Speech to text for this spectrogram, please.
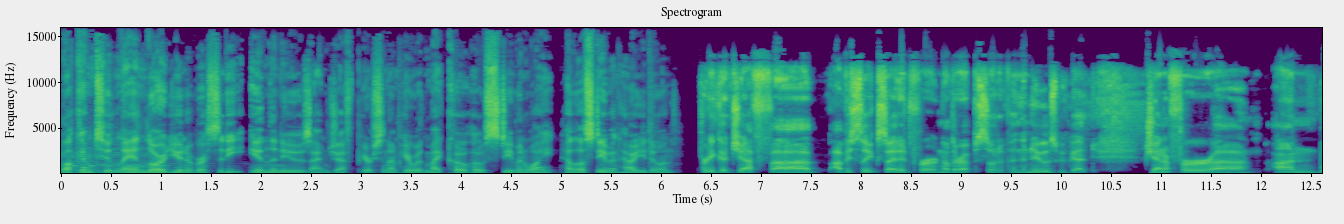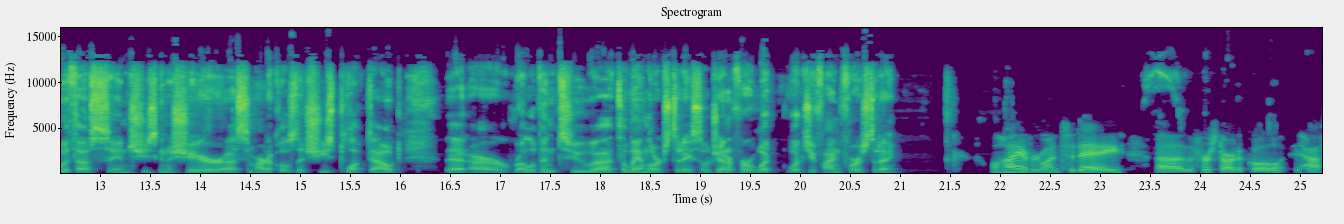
Welcome to Landlord University in the News. I'm Jeff Pearson. I'm here with my co-host Stephen White. Hello, Stephen. How are you doing? Pretty good, Jeff. Uh, obviously excited for another episode of In the News. We've got Jennifer uh, on with us, and she's going to share uh, some articles that she's plucked out that are relevant to uh, to landlords today. So, Jennifer, what what did you find for us today? Well, hi everyone. Today, uh, the first article has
